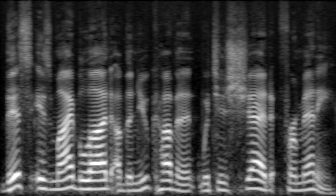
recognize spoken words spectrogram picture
This is my blood of the new covenant, which is shed for many.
